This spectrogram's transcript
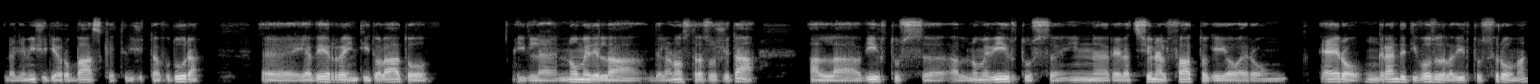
dagli amici di Eurobasket di Città Futura eh, e aver intitolato il nome della, della nostra società alla Virtus, al nome Virtus in relazione al fatto che io ero un, ero un grande tifoso della Virtus Roma.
